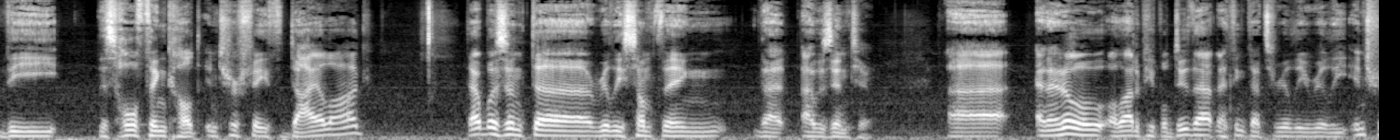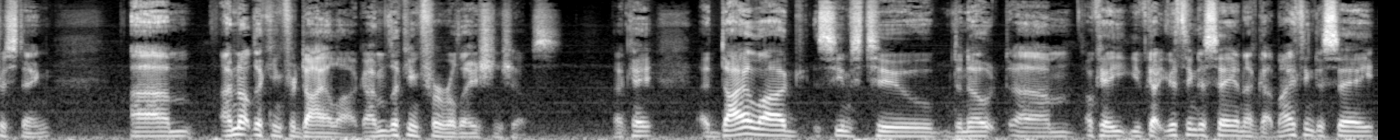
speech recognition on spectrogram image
the this whole thing called interfaith dialogue that wasn't uh, really something that I was into. Uh, and I know a lot of people do that, and I think that's really really interesting. Um, I'm not looking for dialogue. I'm looking for relationships. Okay, a dialogue seems to denote um, okay, you've got your thing to say, and I've got my thing to say,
